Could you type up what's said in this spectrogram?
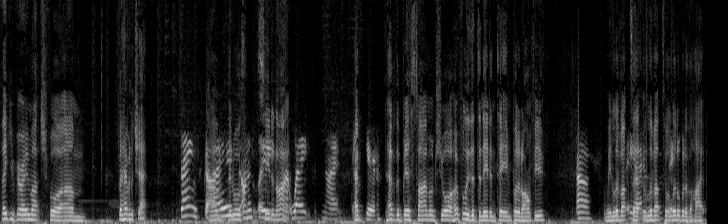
thank you very much for um for having a chat. Thanks, guys. Um, and we'll Honestly, see you tonight. Can't wait for tonight. Thank have, you. Have the best time, I'm sure. Hopefully, the Dunedin team put it on for you. Oh, we live up to live up to a little bit of the hype.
